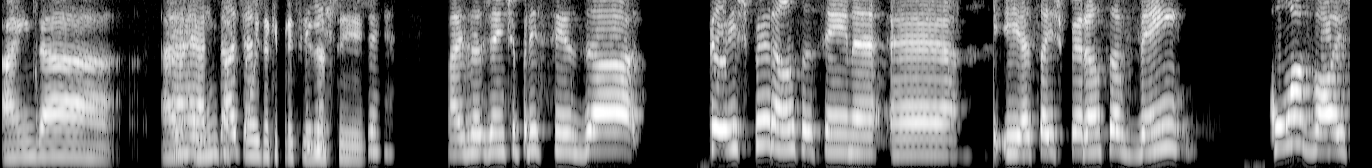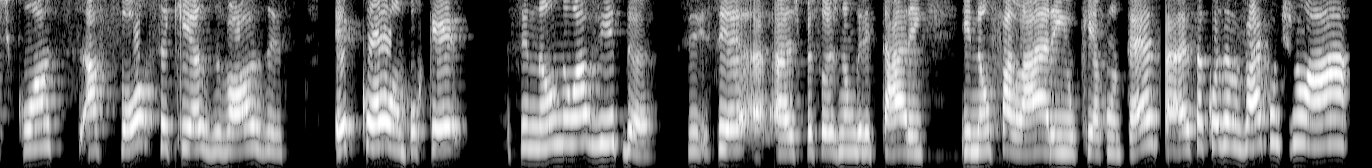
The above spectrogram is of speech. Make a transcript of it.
Ainda é, muita é coisa que precisa ser. Mas a gente precisa ter esperança, assim, né? É, e essa esperança vem com a voz, com a, a força que as vozes ecoam, porque senão não há vida. Se, se as pessoas não gritarem e não falarem o que acontece, essa coisa vai continuar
